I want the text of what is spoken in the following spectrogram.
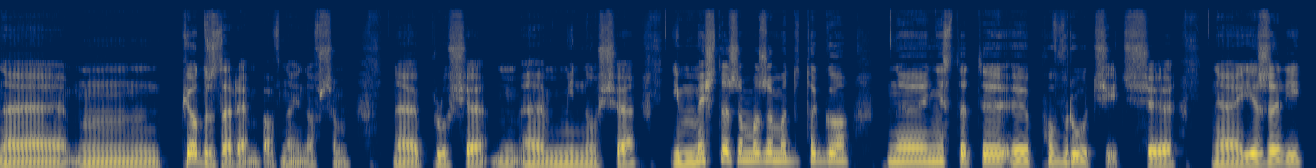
mm, Piotr Zaręba w najnowszym plusie, minusie. I myślę, że możemy do tego niestety powrócić. Jeżeli,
